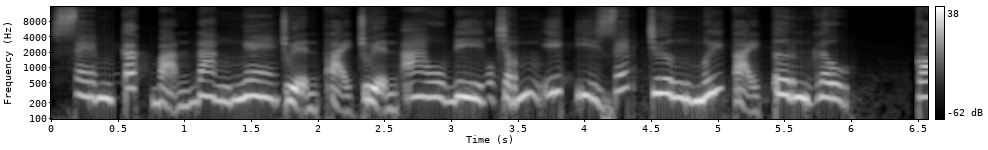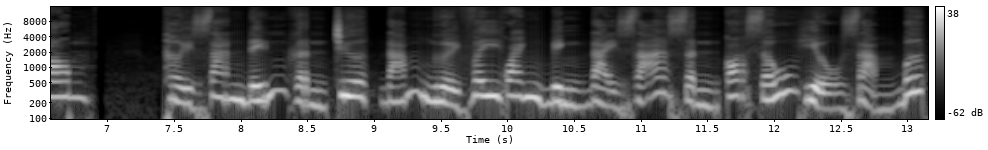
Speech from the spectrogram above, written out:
Xem các bạn đang nghe chuyện tại chuyện Audi.xyz chương mới tại tơn gâu. Thời gian đến gần trưa, đám người vây quanh bình đài giã dần có dấu hiệu giảm bớt.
